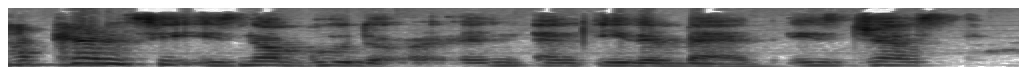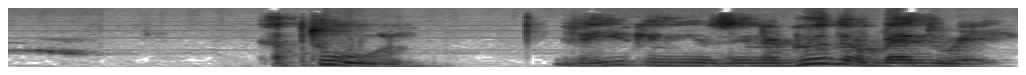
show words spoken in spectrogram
a currency is not good or, and, and either bad. It's just a tool that you can use in a good or bad way.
